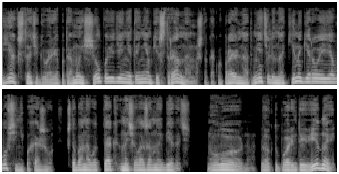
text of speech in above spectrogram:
Я, кстати говоря, потому и счел поведение этой немки странным, что, как вы правильно отметили, на киногероя я вовсе не похожу, чтобы она вот так начала за мной бегать». «Ну ладно, так-то парень ты видный»,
